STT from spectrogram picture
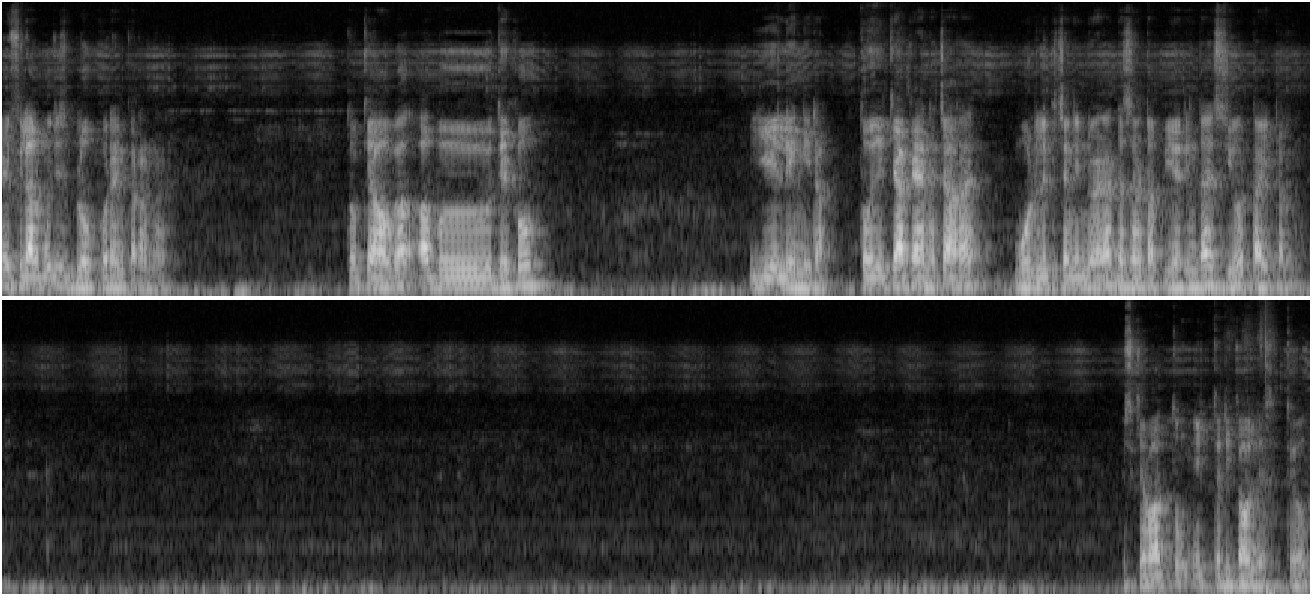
भाई, फ़िलहाल मुझे इस ब्लॉग को रैंक कराना है। तो क्या होगा, अब देखो, ये ले नहीं रहा। तो ये क्या कहना चाह रहा है? Model kitchen in Noida doesn't appear in the S title इसके बाद तुम एक तरीका और ले सकते हो।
